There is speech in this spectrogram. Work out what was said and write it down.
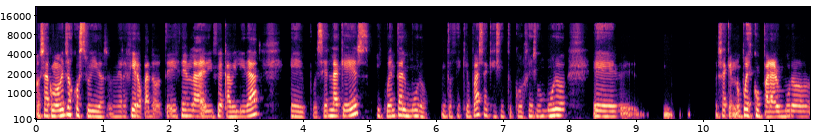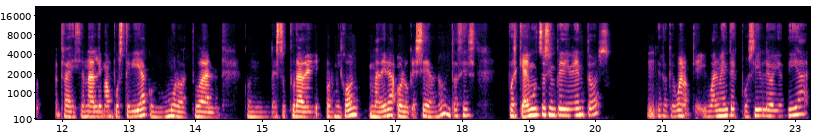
o sea, como metros construidos, me refiero, cuando te dicen la edificabilidad, eh, pues es la que es y cuenta el muro. Entonces, ¿qué pasa? Que si tú coges un muro, eh, o sea, que no puedes comparar un muro tradicional de mampostería con un muro actual con la estructura de hormigón, madera o lo que sea, ¿no? Entonces, pues que hay muchos impedimentos. Pero que bueno, que igualmente es posible hoy en día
